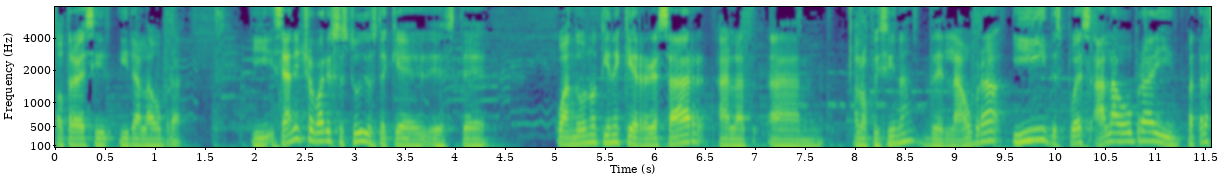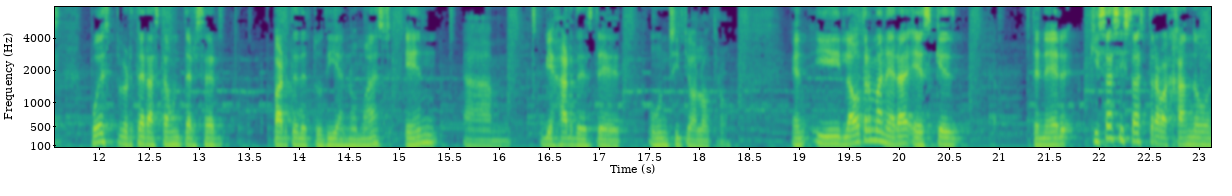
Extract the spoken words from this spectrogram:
otra vez ir, ir a la obra. Y se han hecho varios estudios de que este, cuando uno tiene que regresar a la, a, a la oficina de la obra y después a la obra y para atrás, puedes perder hasta un tercer parte de tu día nomás en viajar desde un sitio al otro. En- y la otra manera es que tener, quizás si estás trabajando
